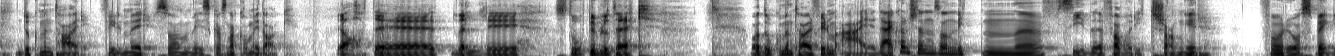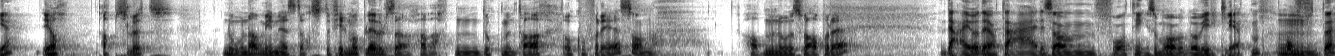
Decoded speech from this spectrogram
er dokumentarfilmer, som vi skal snakke om i dag. Ja, det er et veldig stort bibliotek. Og dokumentarfilm er, det er kanskje en sånn liten uh, sidefavorittsjanger for oss begge. Ja, absolutt. Noen av mine største filmopplevelser har vært en dokumentar. Og hvorfor det er sånn? Har vi noe svar på det? Det er jo det at det er liksom få ting som overgår virkeligheten, ofte.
